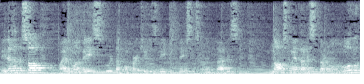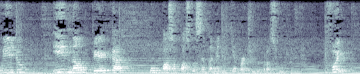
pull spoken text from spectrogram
Beleza, pessoal? Mais uma vez, curta, compartilhe os vídeos, deixe seus comentários. Novos comentários se tornam um novo vídeo e não perca o passo a passo do assentamento aqui a partir do próximo vídeo. Fui!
